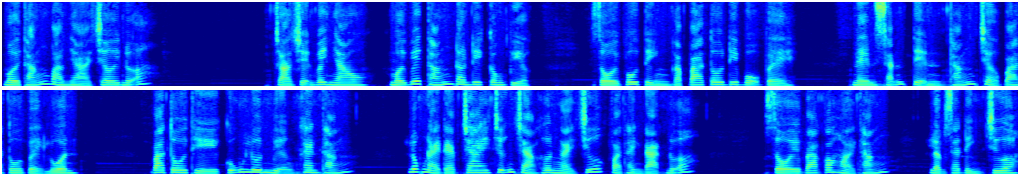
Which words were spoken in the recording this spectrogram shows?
mời Thắng vào nhà chơi nữa. Trò chuyện với nhau mới biết Thắng đang đi công việc. Rồi vô tình gặp ba tôi đi bộ về nên sẵn tiện Thắng chở ba tôi về luôn. Ba tôi thì cũng luôn miệng khen Thắng. Lúc này đẹp trai chững chạc hơn ngày trước và thành đạt nữa. Rồi ba có hỏi Thắng lập gia đình chưa?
